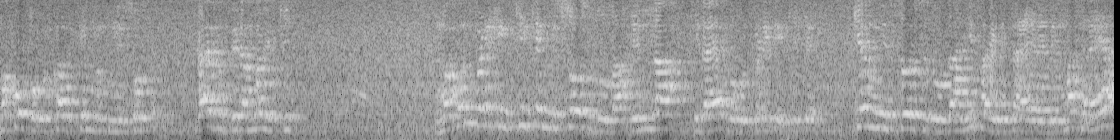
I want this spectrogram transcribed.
ما هو بقول كادو كم نسوسة كادو الدين ملكي ما كن فريق كي كم نسوس دولا إلا هداية بقول فريق كي كم نسوس دولا يفرق تعالى مثلا يا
